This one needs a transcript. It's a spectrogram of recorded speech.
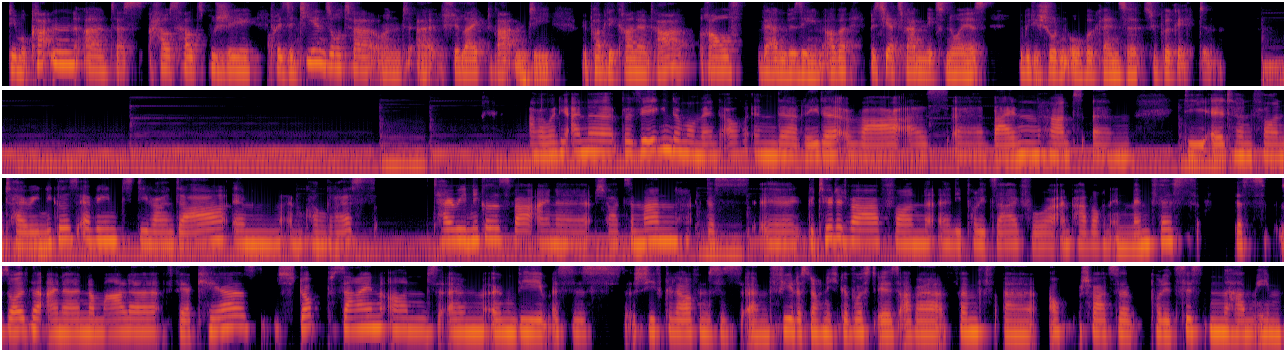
Demokraten äh, das Haushaltsbudget präsentieren sollte und äh, vielleicht warten die Republikaner darauf, werden wir sehen. Aber bis jetzt wir nichts Neues über die Schuldenobergrenze zu berichten. Aber die eine bewegende Moment auch in der Rede war, als äh, Biden hat ähm, die Eltern von Tyree Nichols erwähnt. Die waren da im, im Kongress Tyree Nichols war eine schwarze Mann, das äh, getötet war von äh, die Polizei vor ein paar Wochen in Memphis. das sollte eine normale Verkehrsstopp sein und ähm, irgendwie ist es schiefgelaufen. Es ist ähm, viel, das noch nicht gewusst ist, aber fünf äh, auch schwarze Polizisten haben ihm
